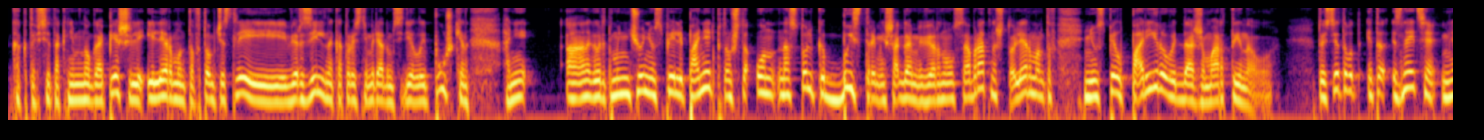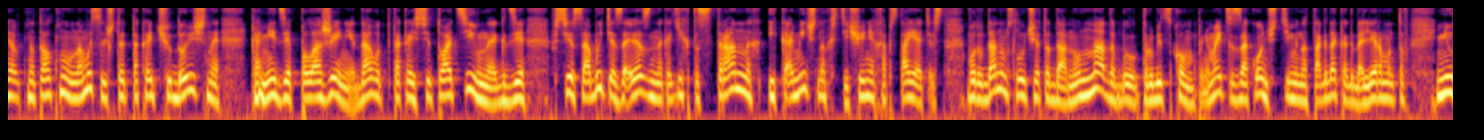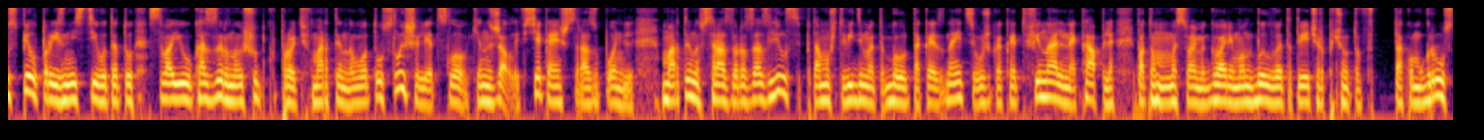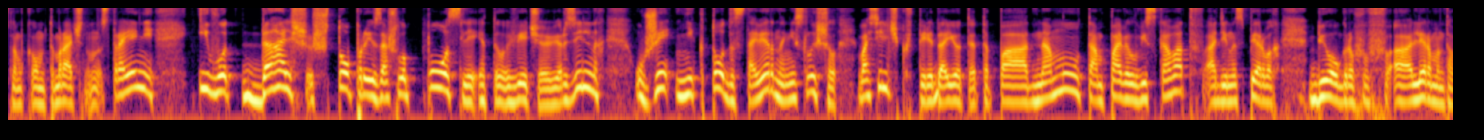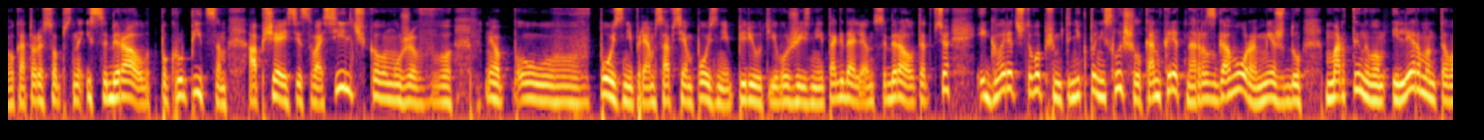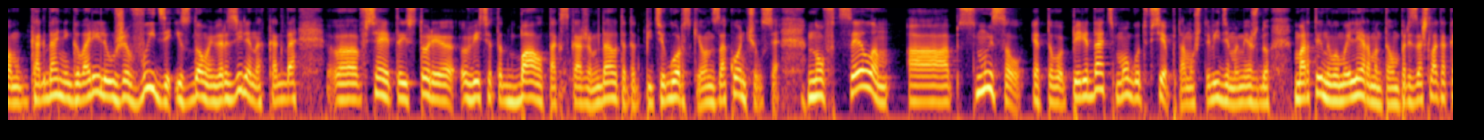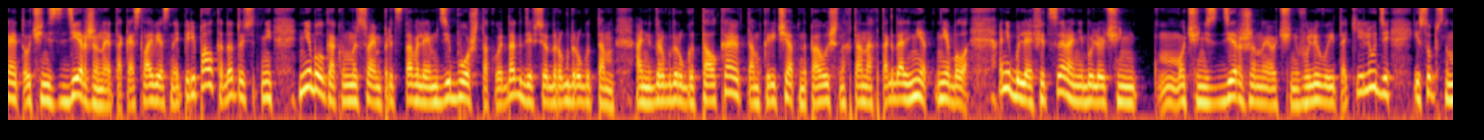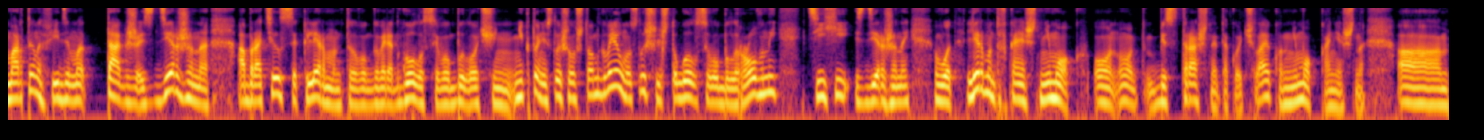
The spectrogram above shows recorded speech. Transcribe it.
как-то все так немного опешили, и Лермонтов в том числе, и Верзильна, который с ним рядом сидел, и Пушкин, они она говорит, мы ничего не успели понять, потому что он настолько быстрыми шагами вернулся обратно, что Лермонтов не успел парировать даже Мартынову. То есть это вот, это, знаете, меня вот натолкнуло на мысль, что это такая чудовищная комедия положений, да, вот такая ситуативная, где все события завязаны на каких-то странных и комичных стечениях обстоятельств. Вот в данном случае это да, ну надо было Трубецкому, понимаете, закончить именно тогда, когда Лермонтов не успел произнести вот эту свою козырную шутку против Мартына. Вот услышали это слово «кинжал», и все, конечно, сразу поняли. Мартынов сразу разозлился, потому что, видимо, это была такая, знаете, уже какая-то финальная капля. Потом мы с вами говорим, он был в этот вечер почему-то в таком грустном, каком-то мрачном настроении. И вот дальше, что произошло после этого вечера Верзильных, уже никто достоверно не слышал. Васильчиков передает это по одному, там Павел Висковатов, один из первых биографов э, Лермонтова, который, собственно, и собирал вот по крупицам, общаясь и с Васильчиковым уже в, в поздний, прям совсем поздний период его жизни и так далее, он собирал вот это все, и говорят, что, в общем-то, никто не слышал конкретно разговора между Мартыновым и Лермонтовым, когда они говорили уже выйдя из дома Верзилиных, когда э, вся эта история, весь этот бал, так скажем, да, вот этот Пятигорский, он закончился. Но в целом э, смысл этого передать могут все, потому что, видимо, между Мартыновым и Лермонтовым произошла какая-то очень сдержанная такая словесная перепалка, да, то есть это не, не было, как мы с вами представляем, дебош такой, да, где все друг друга там, они друг друга толкают, там кричат на повышенных тонах и так далее. Нет, не было. Они были офицеры, они были очень, очень сдержанные, очень волевые такие люди, и, собственно, Мартынов, видимо, также сдержанно обратился к Лермонтову. Говорят, голос его был очень... Никто не слышал, что он говорил, но слышали, что голос его был ровный, тихий, сдержанный. Вот. Лермонтов, конечно, не мог. Он вот, бесстрашный такой человек, он не мог, конечно, а,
